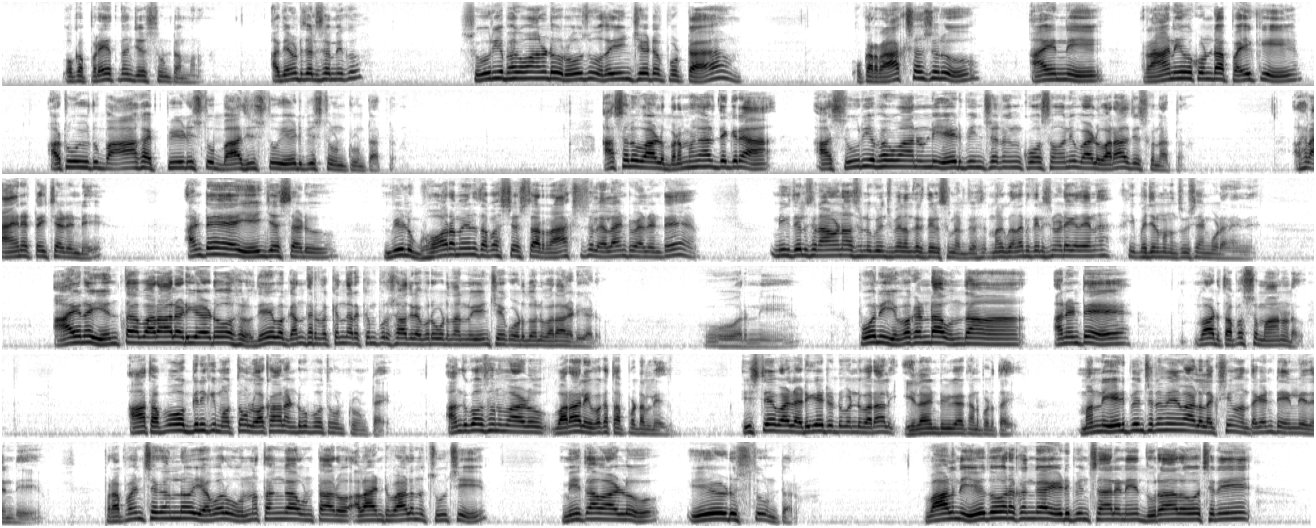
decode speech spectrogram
ఒక ప్రయత్నం చేస్తుంటాం మనం. అదేమిటో తెలుసా మీకు? సూర్య భగవానుడు రోజు ఉదయించేటప్పుట ఒక రాక్షసులు ఆయన్ని రానివ్వకుండా పైకి అటు ఇటు బాగా పీడిస్తూ బాధిస్తూ ఏడిపిస్తూ ఉంటుంటారు అసలు వాళ్ళు బ్రహ్మగారి దగ్గర ఆ సూర్యభగవాను ఏడిపించడం కోసమని వాళ్ళు వరాలు తీసుకున్నట్టు అసలు ఆయన ఎట్ట ఇచ్చాడండి? అంటే ఏం చేస్తాడు? వీళ్ళు ఘోరమైన తపస్సు చేస్తారు. రాక్షసులు ఎలాంటి వాళ్ళంటే మీకు తెలుసు రావణాసుని గురించి మీరు అందరికీ తెలుసుకున్నారు మనకు అందరికీ తెలిసినాడే కదా ఈ భజన మనం చూసాం కూడా ఆయన ఆయన ఎంత వరాలు అడిగాడో అసలు దేవ గంధర్వ కింద రకింపురుషాదులు ఎవరు కూడా నన్ను ఏం చేయకూడదు అని వరాలు అడిగాడు. ఓర్ని. పోనీ ఇవ్వకుండా ఉందామా అని అంటే వాడు తపస్సు మానడు. ఆ తపోగ్నికి మొత్తం లోకాలు అంటుకుపోతూ ఉంటూ ఉంటాయి. అందుకోసం వాడు వరాలు ఇవ్వక తప్పటం లేదు. ఇస్తే వాళ్ళు అడిగేటటువంటి వరాలు ఇలాంటివిగా కనపడతాయి. మన ఏడిపించడమే వాళ్ళ లక్ష్యం అంతకంటే ఏం లేదండి. ప్రపంచకంలో ఎవరు ఉన్నతంగా ఉంటారో అలాంటి వాళ్ళను చూచి మిగతా వాళ్ళు ఏడుస్తూ ఉంటారు. వాళ్ళని ఏదో రకంగా ఏడిపించాలనే దురాలోచనే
